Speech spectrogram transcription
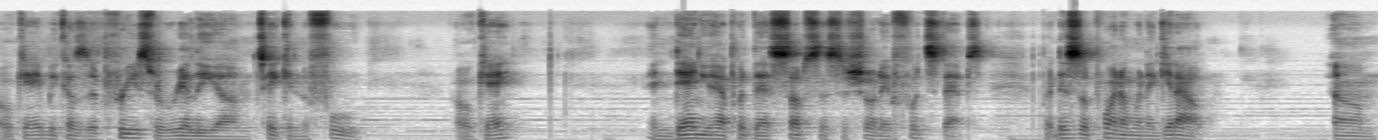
okay? Because the priests were really um, taking the food, okay? And Daniel had put that substance to show their footsteps. But this is a point I'm going to get out. Um,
